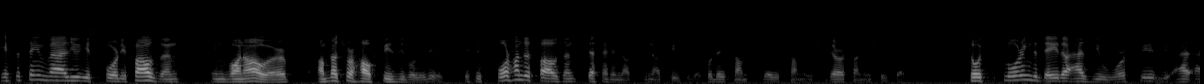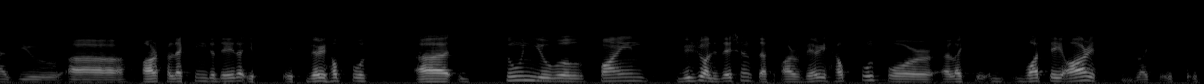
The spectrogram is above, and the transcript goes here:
If the same value is 40,000 in one hour, I'm not sure how feasible it is. If it's 400,000, definitely not, not feasible. So there's some, there, is some issue, there are some issues there. So exploring the data as you work as you uh, are collecting the data, it's, it's very helpful. Uh, soon you will find visualizations that are very helpful for, uh, like what they are, it's like it, it,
